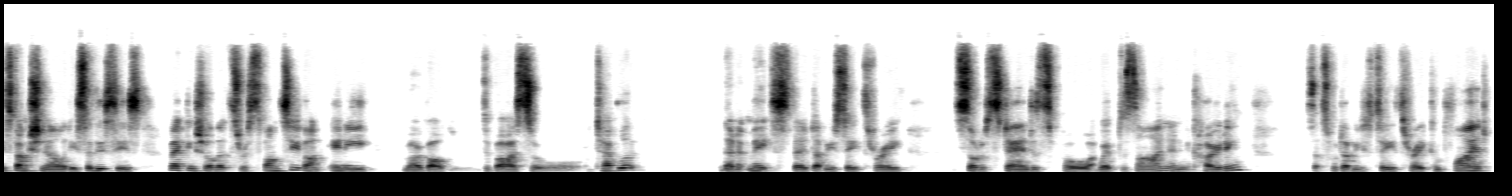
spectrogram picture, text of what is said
is functionality. So this is making sure that it's responsive on any mobile device or tablet, that it meets the WC3 sort of standards for web design and coding. So that's for WC3 compliant.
